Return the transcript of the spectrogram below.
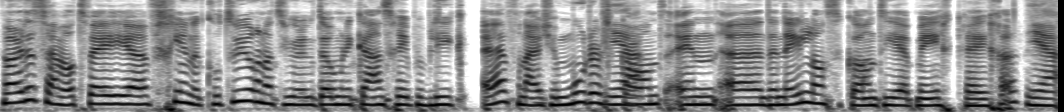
maar dat zijn wel twee eh, verschillende culturen natuurlijk. Dominicaanse Republiek hè, vanuit je moeders Ja. kant en eh, de Nederlandse kant die je hebt meegekregen. Ja.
